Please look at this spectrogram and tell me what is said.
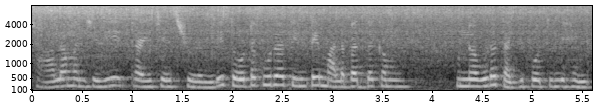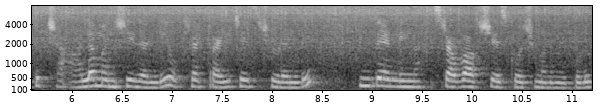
చాలా మంచిది. ట్రై చేసి చూడండి. తోటకూర తింటే మలబద్ధకం ఉన్నా కూడా తగ్గిపోతుంది. హెల్త్ చాలా మంచిదండి. ఒకసారి ట్రై చేసి చూడండి. అంతే అండి. ఇంకా స్టవ్ ఆఫ్ చేసుకోవచ్చు మనం ఇప్పుడు.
